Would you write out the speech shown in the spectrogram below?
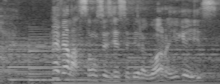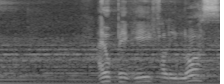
Ah, revelação vocês receberam agora? Aí que é isso? Aí eu peguei e falei: Nossa,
